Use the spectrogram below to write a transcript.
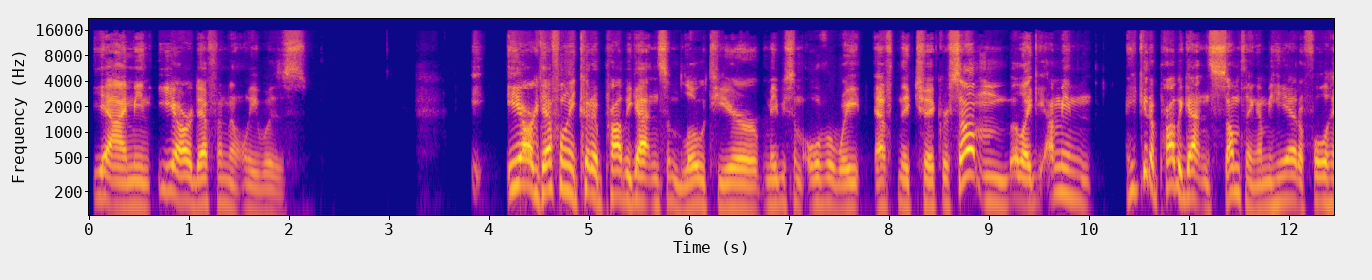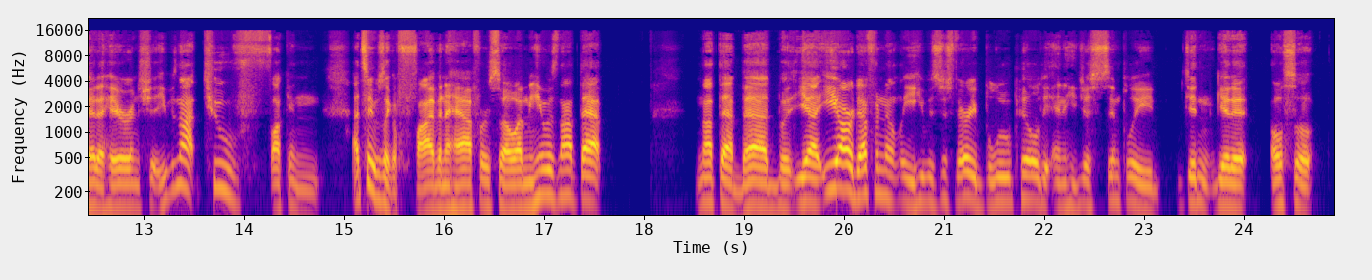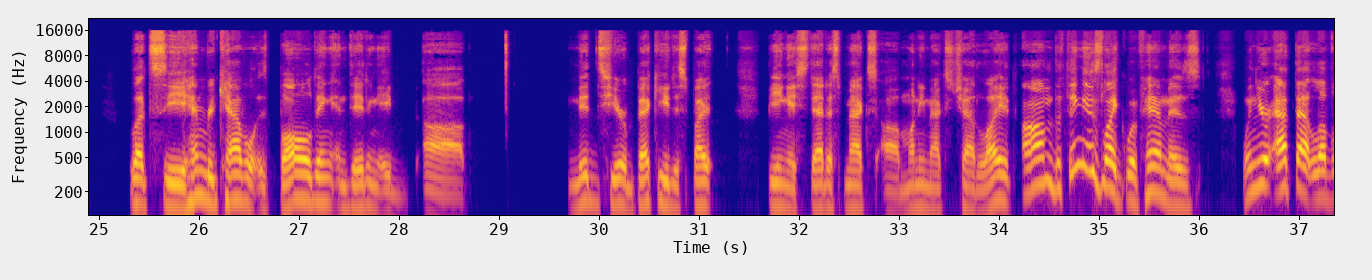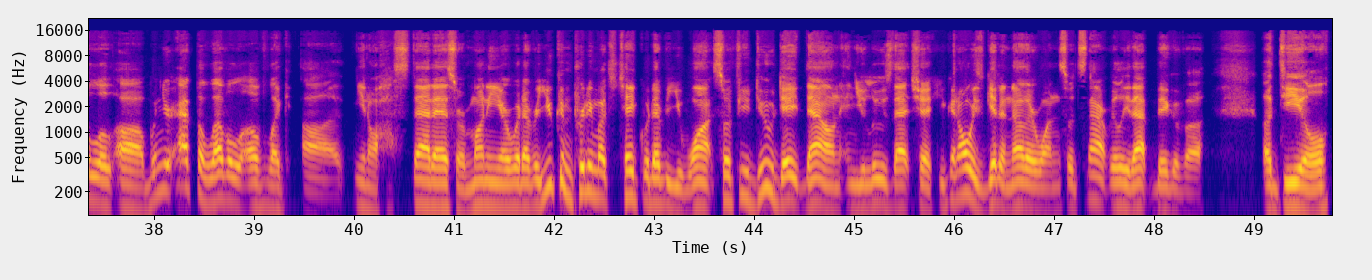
yeah, I mean, ER definitely was. ER definitely could have probably gotten some low tier, maybe some overweight ethnic chick or something. But like, I mean, he could have probably gotten something. I mean, he had a full head of hair and shit. He was not too fucking. I'd say it was like a five and a half or so. I mean, he was not that, not that bad. But yeah, ER definitely. He was just very blue pilled, and he just simply didn't get it. Also, let's see. Henry Cavill is balding and dating a uh mid tier Becky, despite being a status max, uh, money max Chad Light. Um, the thing is, like with him, is when you're at that level of uh when you're at the level of like uh you know status or money or whatever you can pretty much take whatever you want. So if you do date down and you lose that chick you can always get another one. So it's not really that big of a a deal.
